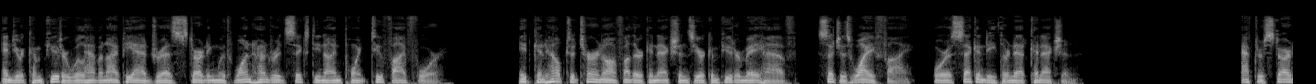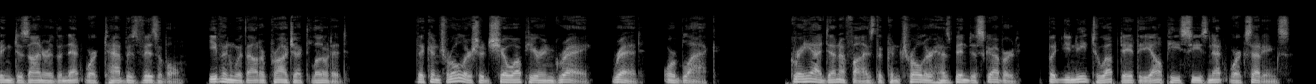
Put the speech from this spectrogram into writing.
and your computer will have an IP address starting with 169.254. It can help to turn off other connections your computer may have, such as Wi-Fi, or a second Ethernet connection. After starting Designer the Network tab is visible, even without a project loaded. The controller should show up here in gray, red, or black. Gray identifies the controller has been discovered, but you need to update the LPC's network settings.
